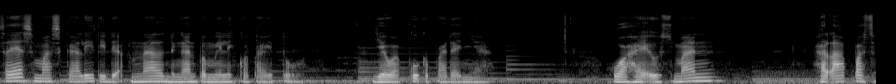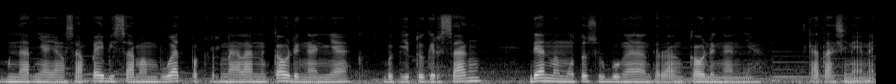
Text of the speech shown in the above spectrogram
saya sama sekali tidak kenal dengan pemilik kota itu. Jawabku kepadanya. Wahai Usman, hal apa sebenarnya yang sampai bisa membuat perkenalan engkau dengannya begitu gersang dan memutus hubungan antara engkau dengannya? Kata si nenek.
